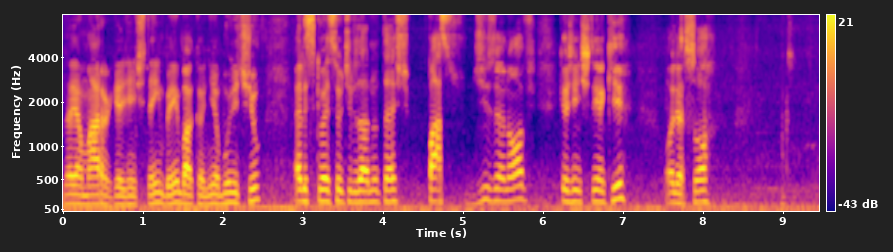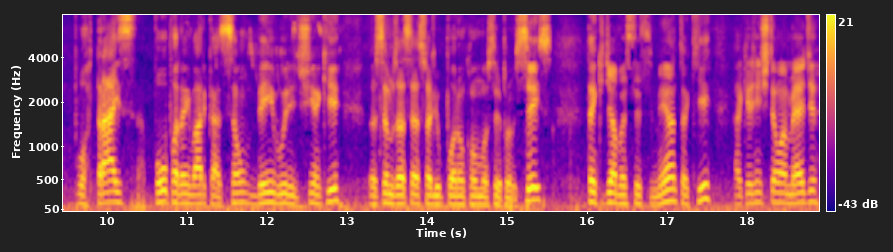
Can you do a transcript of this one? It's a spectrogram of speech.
da Yamaha que a gente tem, bem bacaninha, bonitinho. Hélice que vai ser utilizado no teste, passo 19 que a gente tem aqui. Olha só, por trás, a polpa da embarcação, bem bonitinha aqui. Nós temos acesso ali o porão como eu mostrei para vocês. Tanque de abastecimento aqui. Aqui a gente tem uma média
